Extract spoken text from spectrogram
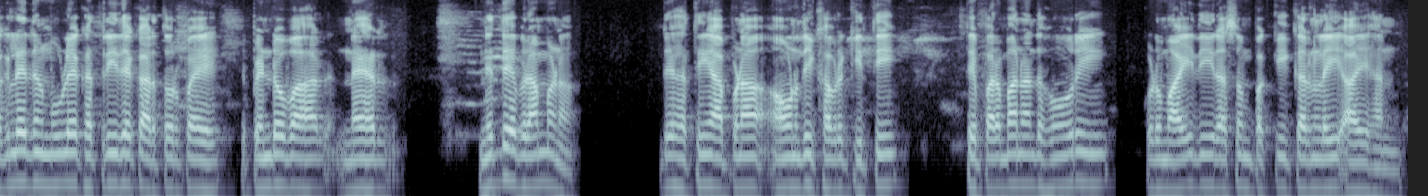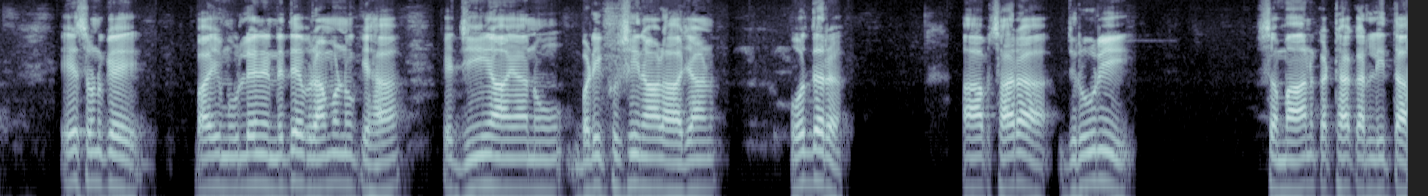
ਅਗਲੇ ਦਿਨ ਮੂਲੇ ਖੱਤਰੀ ਦੇ ਘਰ ਤੁਰ ਪਏ ਤੇ ਪਿੰਡੋਂ ਬਾਹਰ ਨਹਿਰ ਨਿੱਧੇ ਬ੍ਰਾਹਮਣ ਦੇ ਹੱਥੀਂ ਆਪਣਾ ਆਉਣ ਦੀ ਖਬਰ ਕੀਤੀ ਤੇ ਪਰਮਾਨੰਦ ਹੋਰੀ ਕੁੜਮਾਈ ਦੀ ਰਸਮ ਪੱਕੀ ਕਰਨ ਲਈ ਆਏ ਹਨ। ਇਹ ਸੁਣ ਕੇ ਭਾਈ ਮੂਲੇ ਨੇ ਨਿੱਧੇ ਬ੍ਰਾਹਮਣ ਨੂੰ ਕਿਹਾ ਕਿ ਜੀ ਆਇਆਂ ਨੂੰ ਬੜੀ ਖੁਸ਼ੀ ਨਾਲ ਆ ਜਾਣ। ਉਧਰ ਆਪ ਸਾਰਾ ਜ਼ਰੂਰੀ ਸਮਾਨ ਇਕੱਠਾ ਕਰ ਲੀਤਾ।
